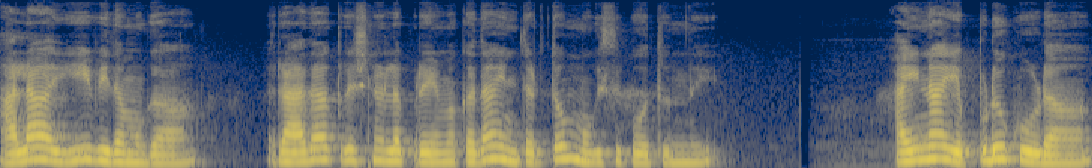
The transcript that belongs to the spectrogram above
అలా ఈ విధముగా రాధాకృష్ణుల ప్రేమ కథ ఇంతటితో ముగిసిపోతుంది. అయినా ఎప్పుడూ కూడా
